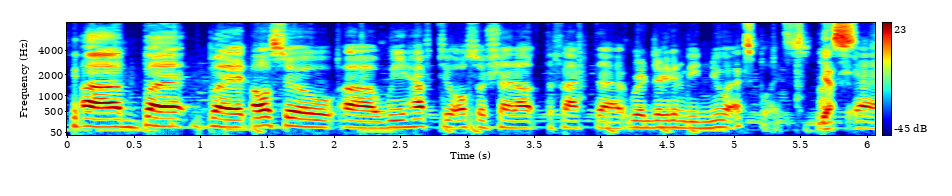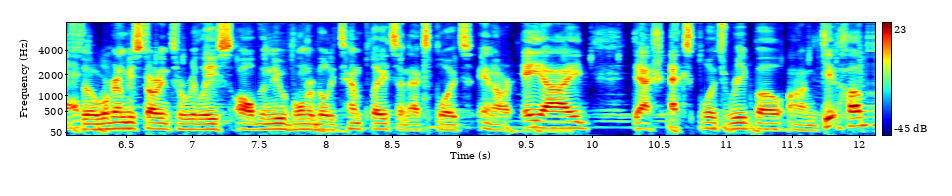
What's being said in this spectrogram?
uh, but but also uh, we have to also shout out the fact that we're, there are going to be new exploits. Yes. AI So we're going to be starting to release all the new vulnerability templates and exploits in our AI-exploits repo on GitHub.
